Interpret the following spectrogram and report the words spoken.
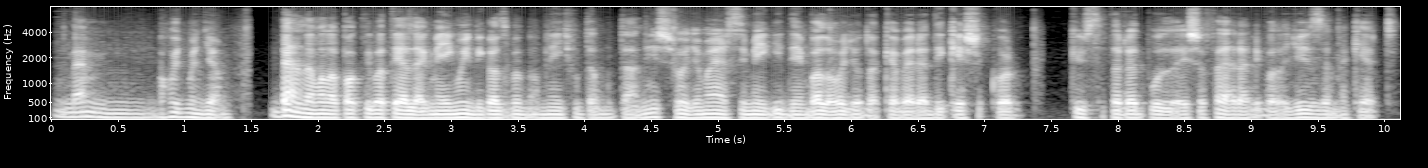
nem, hogy mondjam, benne van a pakliba tényleg még mindig azt gondolom négy futam után is, hogy a Merci még idén valahogy oda keveredik, és akkor küzdhet a Red bull és a Ferrari-val a győzelmekért.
